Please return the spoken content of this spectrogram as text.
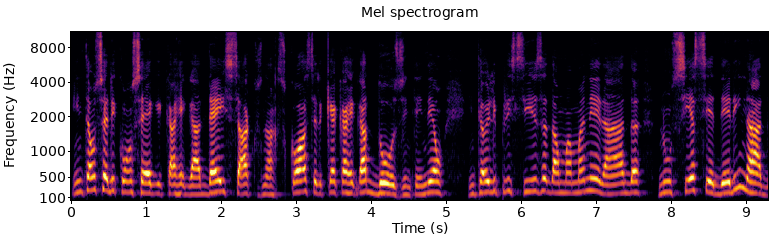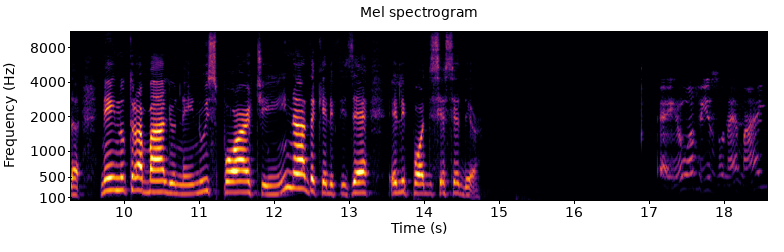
Então, se ele consegue carregar 10 sacos nas costas, ele quer carregar 12, entendeu? Então, ele precisa dar uma maneirada, não se exceder em nada. Nem no trabalho, nem no esporte, em nada que ele fizer, ele pode se exceder. É, eu aviso, né? Mas.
